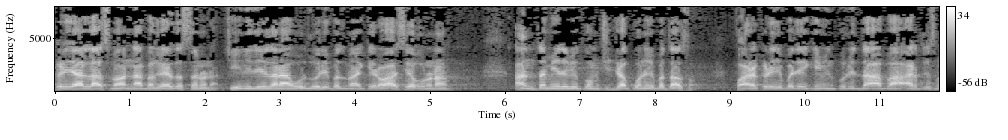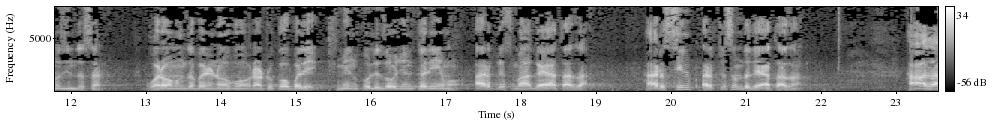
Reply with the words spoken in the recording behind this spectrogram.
کړی دی الله اسمان نه بغیر دستنو نه چینی دې لرا ورزوري بزما کې رواسی غرونه انت میر بكم چې جړک ونه پتاسو فارکړې بلې کې من کل دابا هر قسم زند سر ورو موږ د برینو بو راټکو پدې من کل زوجین کریم هر قسمه غیا تازه هر صنف هر قسم د غیا تازه هاذا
